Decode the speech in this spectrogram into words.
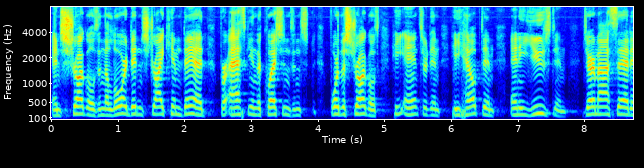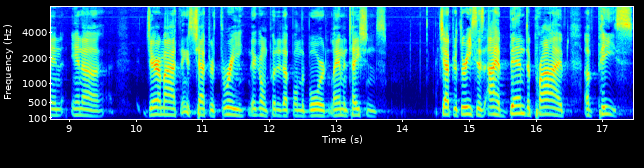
and struggles. And the Lord didn't strike him dead for asking the questions and for the struggles. He answered him, He helped him, and He used him. Jeremiah said in, in uh, Jeremiah, I think it's chapter 3, they're going to put it up on the board, Lamentations. Chapter 3 says, I have been deprived of peace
